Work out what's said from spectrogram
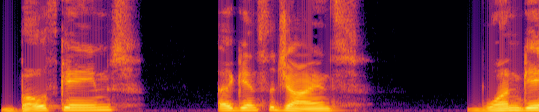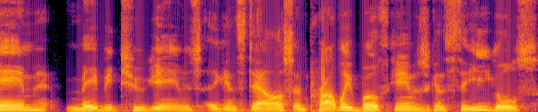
both games against the Giants. One game, maybe two games against Dallas, and probably both games against the Eagles.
